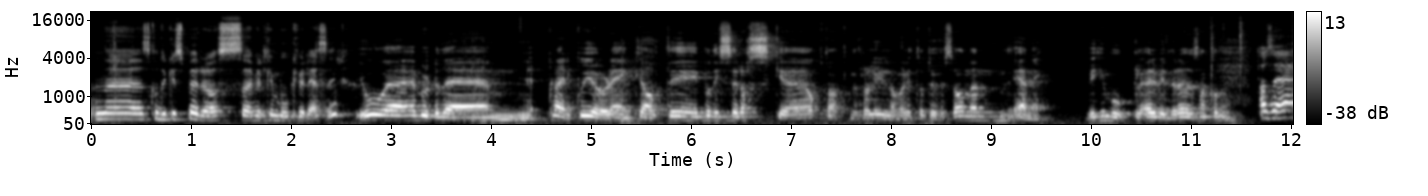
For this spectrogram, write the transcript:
Men eh, skal du ikke spørre oss eh, hvilken bok vi leser? Jo, jeg burde det. Jeg pleier ikke å gjøre det egentlig alltid på disse raske opptakene fra Lillehammer litteraturfestival, men enig. Hvilken bok eller vil dere snakke om? Altså, jeg,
